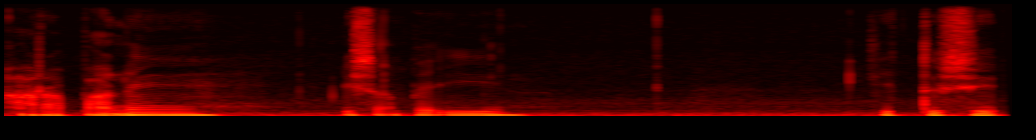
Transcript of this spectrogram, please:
harapannya disampaikan. Gitu sih.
